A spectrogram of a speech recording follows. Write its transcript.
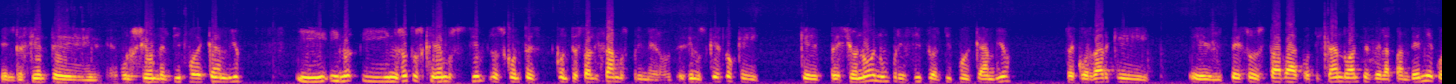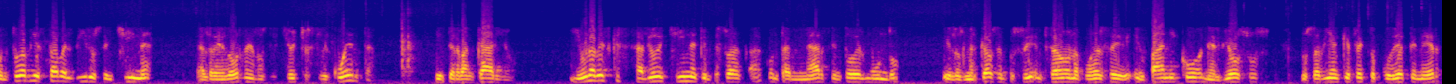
el reciente evolución del tipo de cambio y, y, nosotros queremos, siempre los contextualizamos primero, decimos qué es lo que, que presionó en un principio el tipo de cambio, recordar que el peso estaba cotizando antes de la pandemia, cuando todavía estaba el virus en China, alrededor de los 18.50 interbancario. Y una vez que se salió de China, que empezó a, contaminarse en todo el mundo, eh, los mercados empezaron a ponerse en pánico, nerviosos, no sabían qué efecto podía tener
